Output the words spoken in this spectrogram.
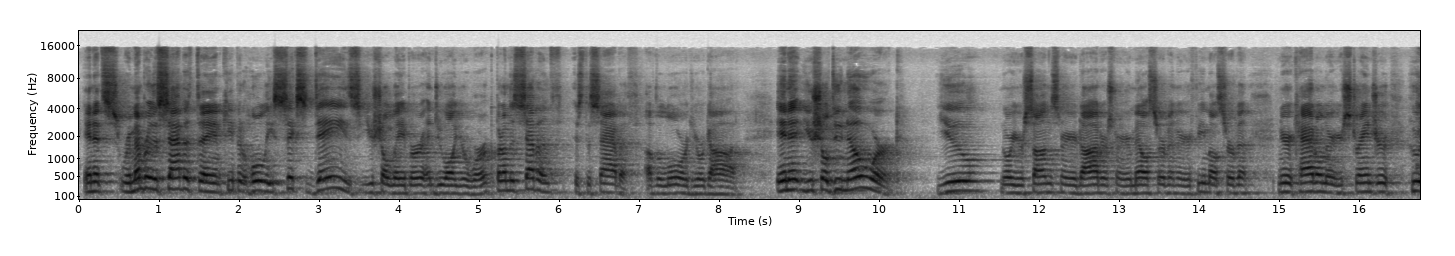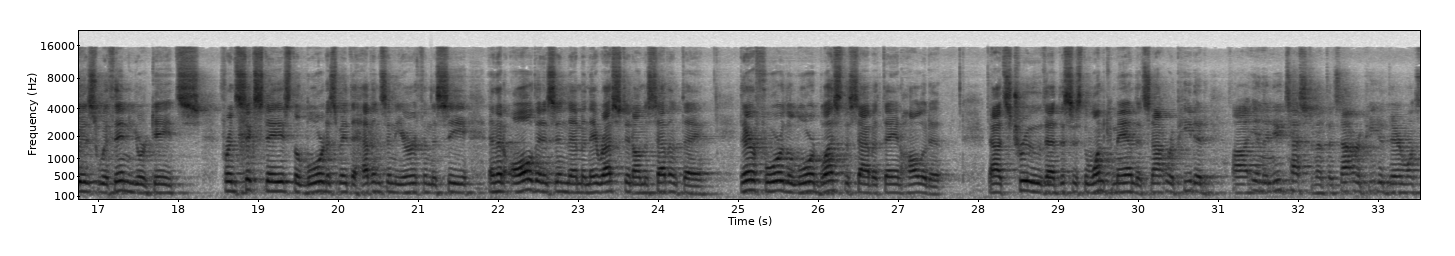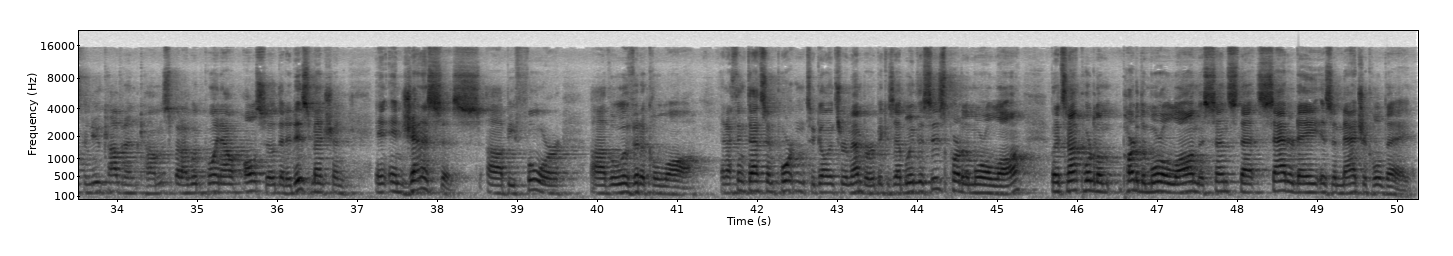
And it's remember the Sabbath day and keep it holy. Six days you shall labor and do all your work, but on the seventh is the Sabbath of the Lord your God. In it you shall do no work, you, nor your sons, nor your daughters, nor your male servant, nor your female servant, nor your cattle, nor your stranger who is within your gates. For in six days the Lord has made the heavens and the earth and the sea, and then all that is in them, and they rested on the seventh day. Therefore the Lord blessed the Sabbath day and hallowed it. Now it's true that this is the one command that's not repeated uh, in the New Testament, that's not repeated there once the new covenant comes, but I would point out also that it is mentioned in, in Genesis uh, before uh, the Levitical law. And I think that's important to go and to remember because I believe this is part of the moral law, but it's not part of the, part of the moral law in the sense that Saturday is a magical day.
